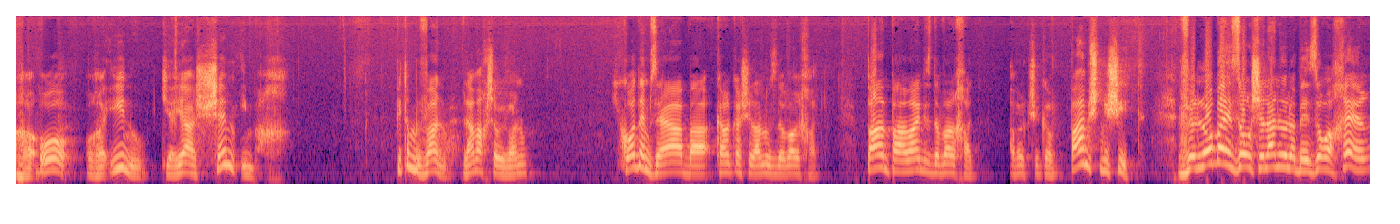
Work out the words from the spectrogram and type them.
ראו, ראינו, כי היה השם עמך. פתאום הבנו. למה עכשיו הבנו? כי קודם זה היה בקרקע שלנו זה דבר אחד. פעם, פעמיים זה דבר אחד. אבל כשגם פעם שלישית, ולא באזור שלנו אלא באזור אחר,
